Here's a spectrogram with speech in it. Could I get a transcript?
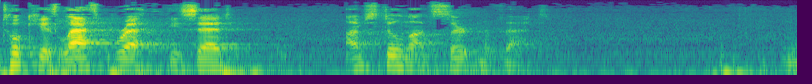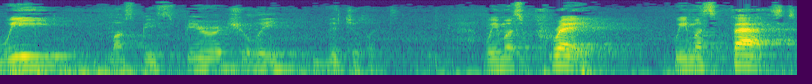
took his last breath, he said, I'm still not certain of that. We must be spiritually vigilant. We must pray. We must fast.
